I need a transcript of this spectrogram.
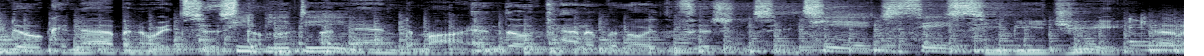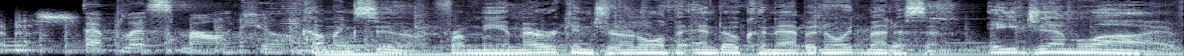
endocannabinoid system, CBD. anandamide, endocannabinoid deficiency, THC, CBG, Cannabis. the bliss molecule. Coming soon from the American Journal of Endocannabinoid Medicine, AJEM Live.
